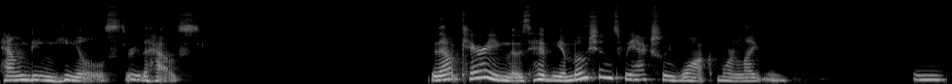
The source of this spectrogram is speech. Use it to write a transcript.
pounding heels through the house. Without carrying those heavy emotions, we actually walk more lightly. And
